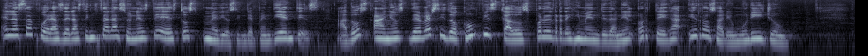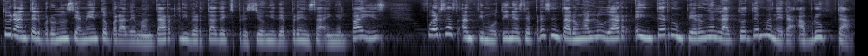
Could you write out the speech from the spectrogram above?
en las afueras de las instalaciones de estos medios independientes, a dos años de haber sido confiscados por el régimen de Daniel Ortega y Rosario Murillo. Durante el pronunciamiento para demandar libertad de expresión y de prensa en el país, fuerzas antimotines se presentaron al lugar e interrumpieron el acto de manera abrupta.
